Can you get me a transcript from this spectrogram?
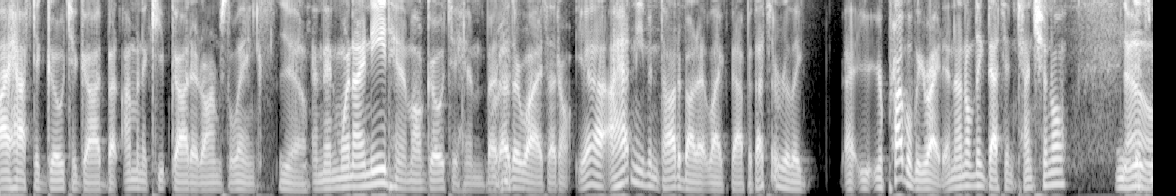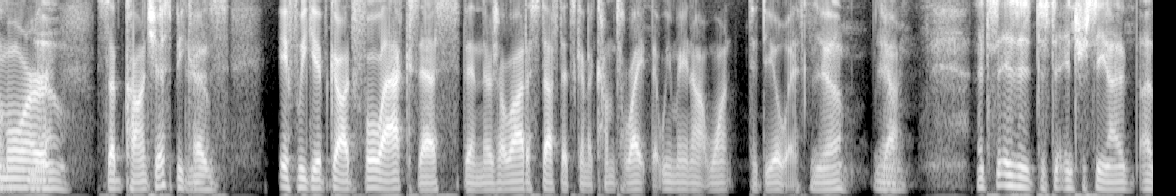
I have to go to God, but I'm going to keep God at arm's length. yeah. And then when I need him, I'll go to him. But Right. otherwise, I don't. Yeah, I hadn't even thought about it like that. But that's a really, uh, you- you're probably right. And I don't think that's intentional, No. It's more- no. subconscious, because if we give God full access, then there's a lot of stuff that's going to come to light that we may not want to deal with. Yeah, yeah. Yeah. It's is just interesting. I I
